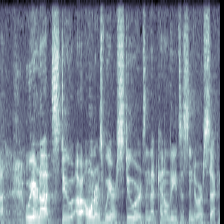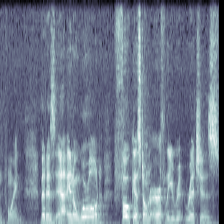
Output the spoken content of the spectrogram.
we are not stu- our owners, we are stewards. And that kind of leads us into our second point that is, uh, in a world focused on earthly riches,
